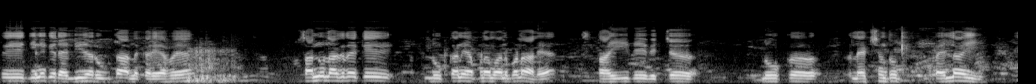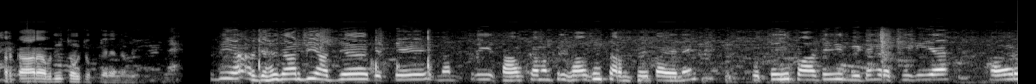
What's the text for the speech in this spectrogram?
ਤੇ ਜਿਹਨੇ ਕਿ ਰੈਲੀ ਦਾ ਰੂਪ ਧਾਰਨ ਕਰਿਆ ਹੋਇਆ। ਸਾਨੂੰ ਲੱਗਦਾ ਕਿ ਲੋਕਾਂ ਨੇ ਆਪਣਾ ਮਨ ਬਣਾ ਲਿਆ। 27 ਦੇ ਵਿੱਚ ਲੋਕ ਇਲੈਕਸ਼ਨ ਤੋਂ ਪਹਿਲਾਂ ਹੀ ਸਰਕਾਰ ਆਪਦੀ ਚੁਣ ਚੁੱਕੇ ਨੇ ਨਵੀਂ। ਜੀ ਜਹੇਦਾਰ ਜੀ ਅੱਜ ਜਿੱਥੇ ਮੰਤਰੀ, ਸਾਬਕਾ ਮੰਤਰੀ ਸਾਹਿਬ ਸਿੰਘ ਧਰਮਸੋਤ ਆਏ ਨੇ, ਉੱਥੇ ਹੀ ਪਾਰਟੀ ਦੀ ਮੀਟਿੰਗ ਰੱਖੀ ਗਈ ਹੈ ਔਰ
